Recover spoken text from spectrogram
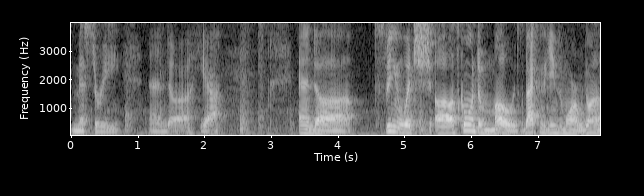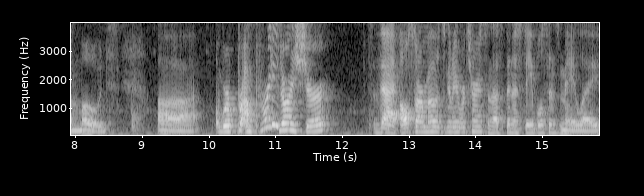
mystery, and uh, yeah, and. Uh, Speaking of which, uh, let's go into modes. Back in the games more, we go into modes. Uh, we're pr I'm pretty darn sure that All Star mode is going to return, since that's been a staple since Melee.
